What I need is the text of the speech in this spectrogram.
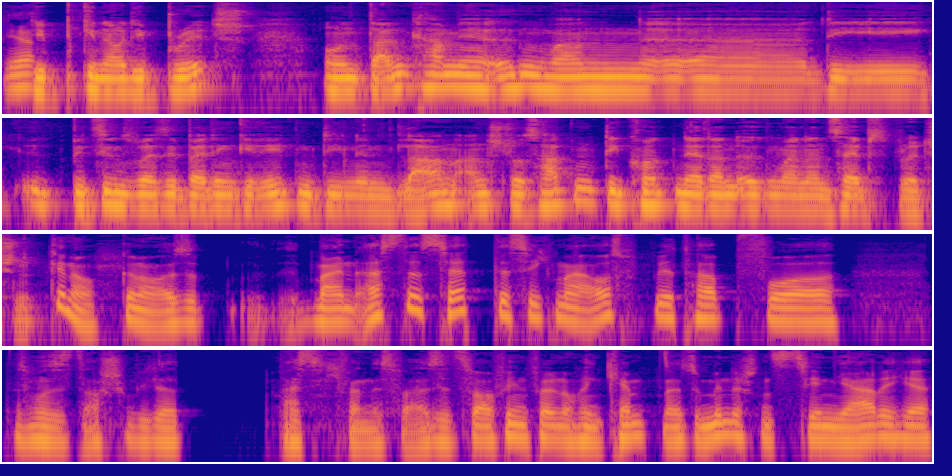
Ja. Die, genau, die Bridge. Und dann kam ja irgendwann äh, die, beziehungsweise bei den Geräten, die einen LAN-Anschluss hatten, die konnten ja dann irgendwann dann selbst bridgen. Genau, genau. Also mein erstes Set, das ich mal ausprobiert habe vor, das muss jetzt auch schon wieder, weiß nicht wann das war, also es war auf jeden Fall noch in Kempten, also mindestens zehn Jahre her.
